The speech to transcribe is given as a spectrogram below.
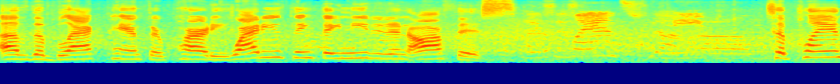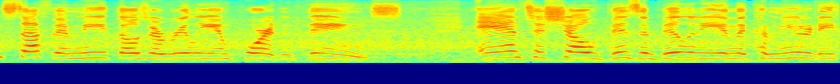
of the Black Panther Party. Why do you think they needed an office? To plan stuff and meet, those are really important things. And to show visibility in the community.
